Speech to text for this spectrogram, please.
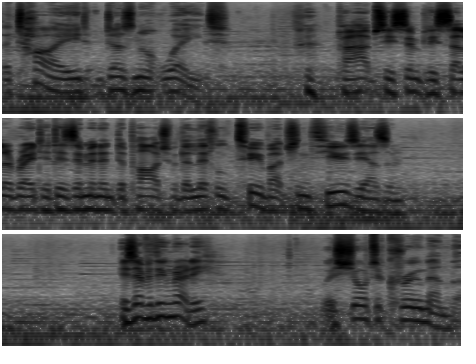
The tide does not wait. Perhaps he simply celebrated his imminent departure with a little too much enthusiasm. Is everything ready? We're short a crew member.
